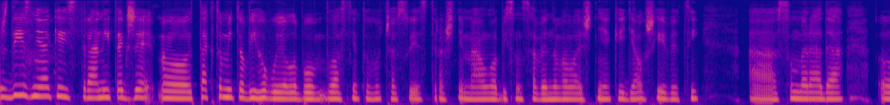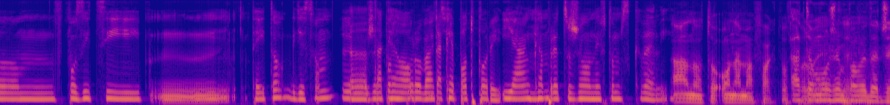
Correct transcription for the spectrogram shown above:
vždy z nejakej strany, takže uh, takto mi to vyhovuje, lebo vlastne toho času je strašne málo, aby som sa venovala ešte nejakej ďalšej veci a som rada um, v pozícii um, tejto, kde som, že môžem takého, podporovať také podpory. Janka, pretože on je v tom skvelý. Áno, to ona má fakt A podporuje. to môžem povedať, že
